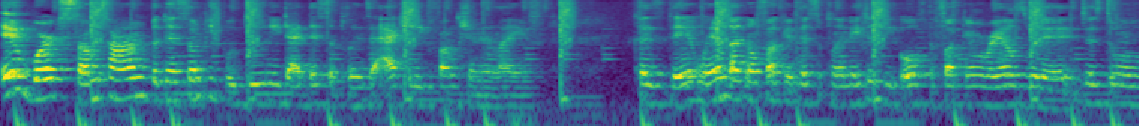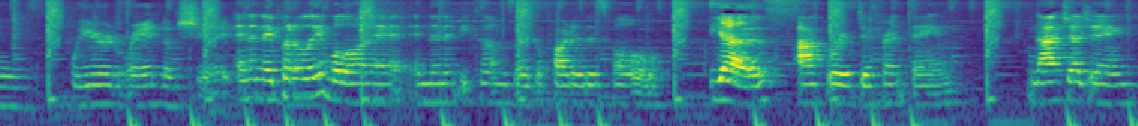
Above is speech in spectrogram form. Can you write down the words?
it works sometimes, but then some people do need that discipline to actually function in life. Cause they we don't got no fucking discipline. They just be off the fucking rails with it, just doing weird random shit. And then they put a label on it, and then it becomes like a part of this whole yes awkward different thing. Not judging,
